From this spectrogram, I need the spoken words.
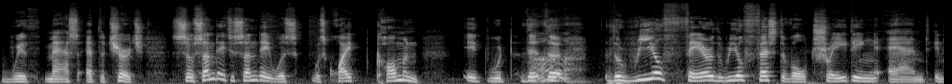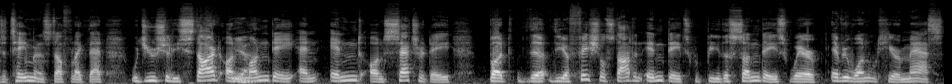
with mass at the church. So Sunday to Sunday was was quite common. It would the the ah. the real fair, the real festival, trading and entertainment and stuff like that would usually start on Yeah. Monday and end on Saturday. But the the official start and end dates would be the Sundays where everyone would hear mass.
